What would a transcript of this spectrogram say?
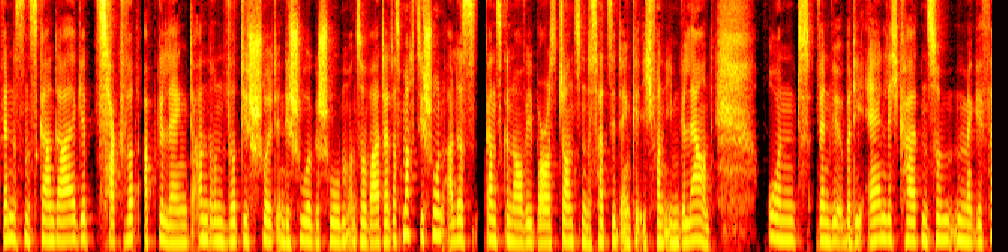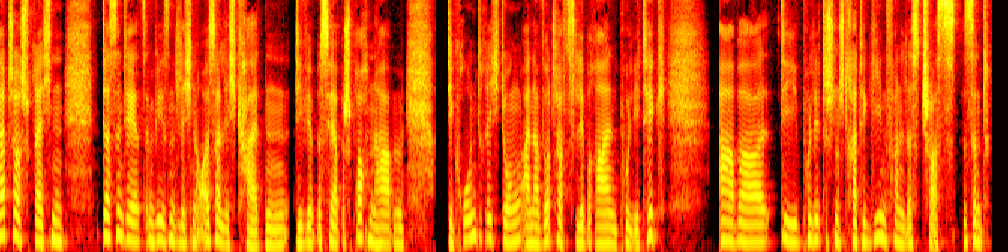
Wenn es einen Skandal gibt, zack, wird abgelenkt, anderen wird die Schuld in die Schuhe geschoben und so weiter. Das macht sie schon alles ganz genau wie Boris Johnson. Das hat sie, denke ich, von ihm gelernt. Und wenn wir über die Ähnlichkeiten zu Maggie Thatcher sprechen, das sind ja jetzt im Wesentlichen Äußerlichkeiten, die wir bisher besprochen haben. Die Grundrichtung einer wirtschaftsliberalen Politik. Aber die politischen Strategien von Liz Truss sind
